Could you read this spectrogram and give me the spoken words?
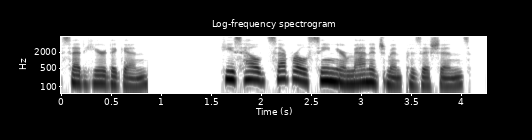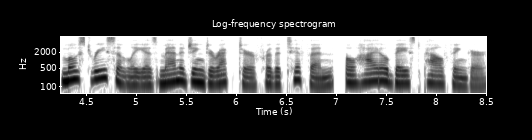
said Heerdegen. He's held several senior management positions, most recently as managing director for the Tiffin, Ohio-based Palfinger.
